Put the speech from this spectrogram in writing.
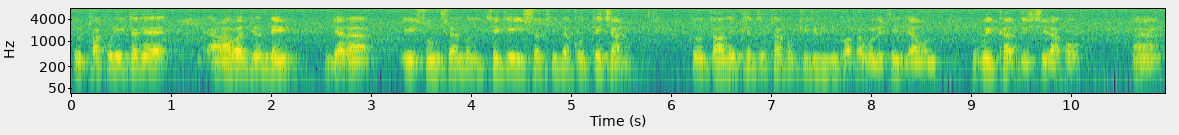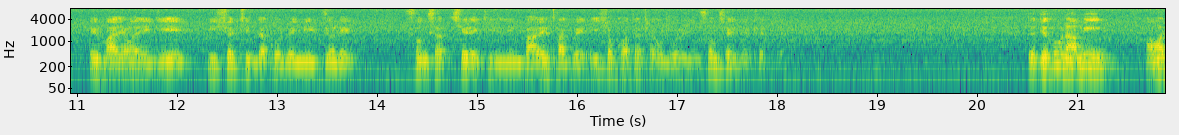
তো ঠাকুর এইটাকে এড়াবার জন্যে যারা এই সংসারের মধ্যে থেকে ঈশ্বর চিন্তা করতে চান, তো তাদের ক্ষেত্রে ঠাকুর কিছু কিছু কথা বলেছেন, যেমন উপেক্ষার দৃষ্টি রাখো এই মাঝে মাঝে গিয়ে ঈশ্বর চিন্তা করবে নির্জনে। সংসার ছেড়ে কিছুদিন বাইরে থাকবে, এইসব কথা ঠাকুর বলেছেন সংসারীদের ক্ষেত্রে। তো দেখুন, আমি, আমার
